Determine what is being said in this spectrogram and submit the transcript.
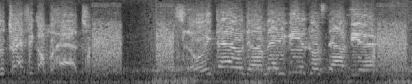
the traffic up ahead? Slow it down, there are many vehicles down here.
